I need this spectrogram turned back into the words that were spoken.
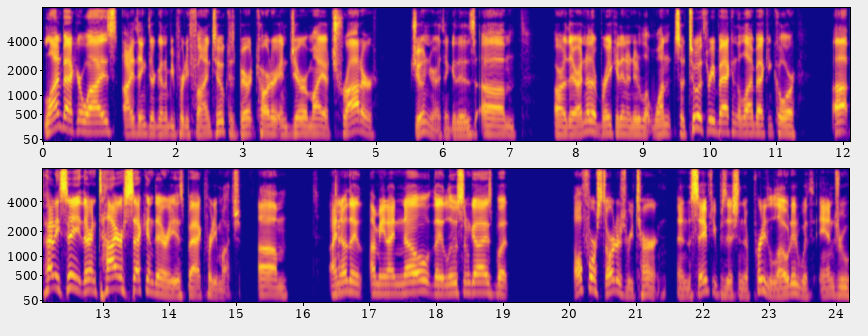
linebacker wise, I think they're going to be pretty fine too because Barrett Carter and Jeremiah Trotter Jr. I think it is. Um, are there? I know they're breaking in a new one. So two or three back in the linebacking core. Uh, Patty C, their entire secondary is back pretty much. Um, I know they. I mean, I know they lose some guys, but all four starters return, and the safety position they're pretty loaded with Andrew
